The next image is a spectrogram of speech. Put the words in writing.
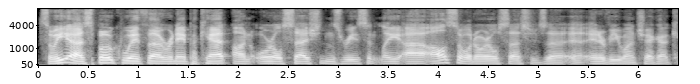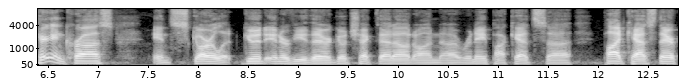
So he uh, spoke with uh, Renee Paquette on Oral Sessions recently. Uh, also, an Oral Sessions interview you want to check out. Karrion Kross and Scarlett. Good interview there. Go check that out on Renee Paquette's uh, podcast. There,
